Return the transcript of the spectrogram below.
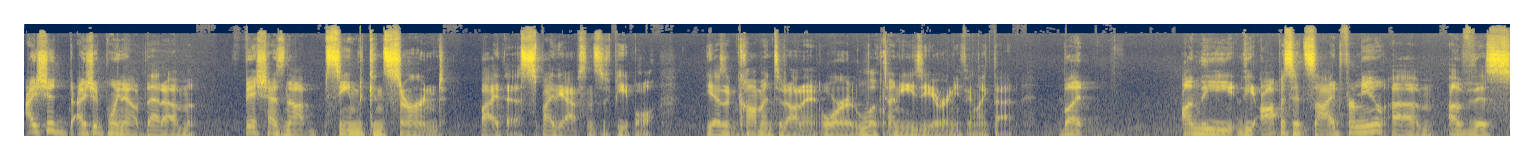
I should I should point out that um, Fish has not seemed concerned by this, by the absence of people. He hasn't commented on it or looked uneasy or anything like that. But on the the opposite side from you um, of this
